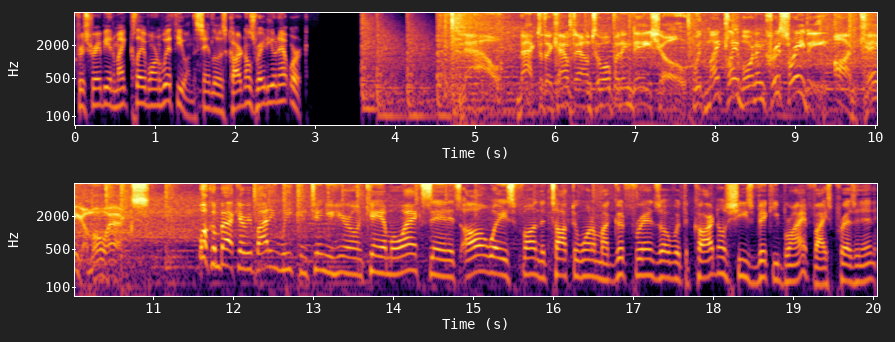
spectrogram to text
Chris Raby and Mike Claiborne with you on the St. Louis Cardinals Radio Network. Now, back to the Countdown to Opening Day show with Mike Claiborne and Chris Raby on KMOX. Welcome back, everybody. We continue here on KMOX, and it's always fun to talk to one of my good friends over at the Cardinals. She's Vicki Bryant, Vice President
